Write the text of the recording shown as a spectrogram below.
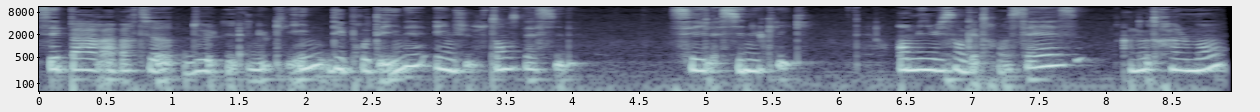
sépare à partir de la nucléine des protéines et une substance d'acide. C'est l'acide nucléique. En 1896, un autre Allemand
